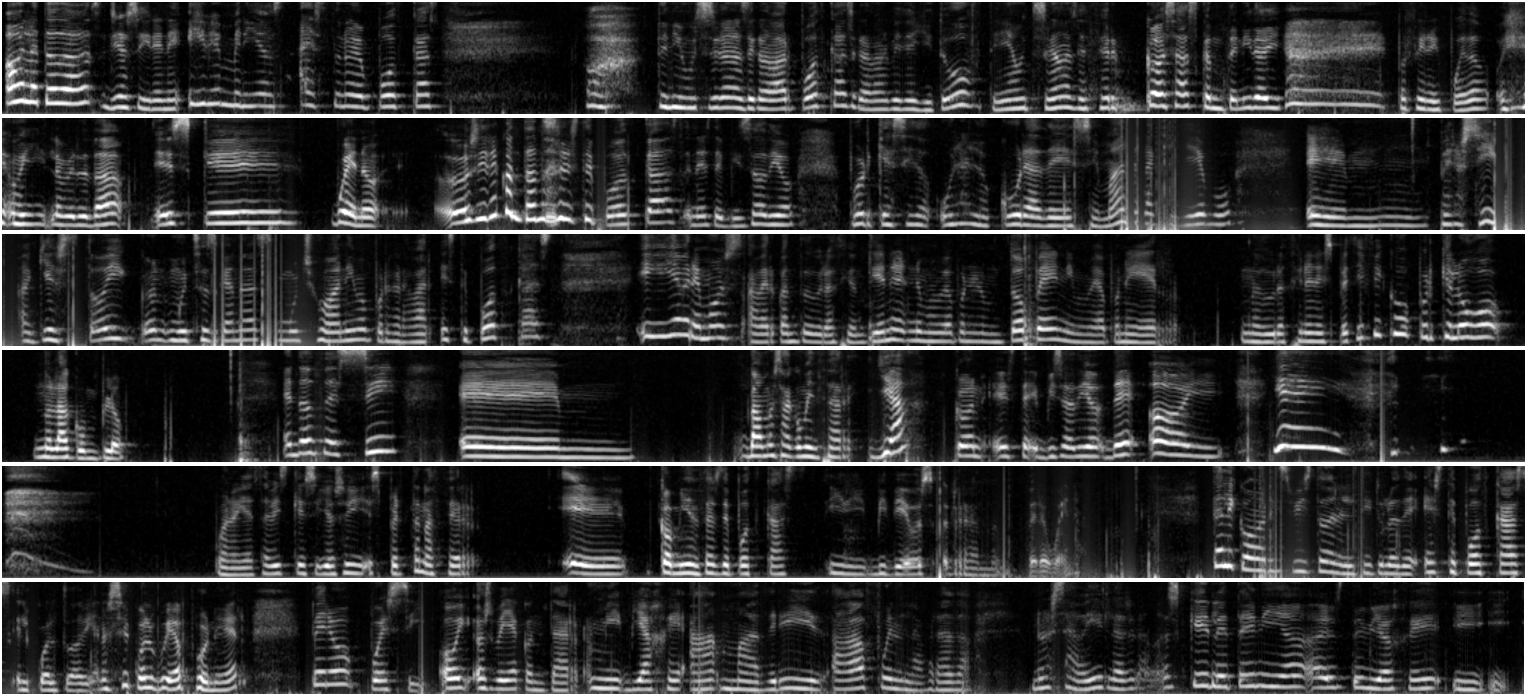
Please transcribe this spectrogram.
Hola a todos, yo soy Irene y bienvenidos a este nuevo podcast. Oh, tenía muchas ganas de grabar podcast, grabar vídeo de YouTube, tenía muchas ganas de hacer cosas, contenido y por fin hoy puedo. Hoy, la verdad es que, bueno, os iré contando en este podcast, en este episodio, porque ha sido una locura de semana que llevo. Em, pero sí, aquí estoy con muchas ganas, mucho ánimo por grabar este podcast. Y ya veremos a ver cuánta duración tiene. No me voy a poner un tope ni me voy a poner una duración en específico porque luego no la cumplo. Entonces sí, em, vamos a comenzar ya con este episodio de hoy. ¡Yay! bueno, ya sabéis que yo soy experta en hacer eh, comienzos de podcast y videos random, pero bueno. Tal y como habéis visto en el título de este podcast, el cual todavía no sé cuál voy a poner, pero pues sí, hoy os voy a contar mi viaje a Madrid, a Fuenlabrada. No sabéis las ganas que le tenía a este viaje y,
